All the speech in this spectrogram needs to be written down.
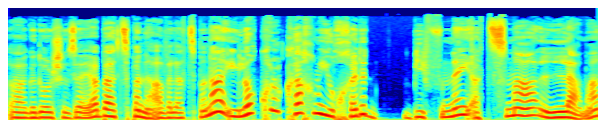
הגדול של זה היה בהצפנה, אבל ההצפנה היא לא כל כך מיוחדת בפני עצמה. למה?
